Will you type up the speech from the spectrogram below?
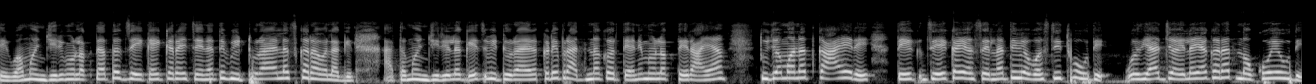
तेव्हा मंजिरी म्हणू लागते आता जे काही करायचं आहे ना ते विठुरायालाच करावं लागेल. आता मंजिरी लगेच विठुरायाकडे प्रार्थना करते आणि म्हणू लागते राया तुझ्या मनात काय आहे रे? ते जे काही असेल ना ते व्यवस्थित होऊ दे. व या जयला या घरात नको येऊ दे.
